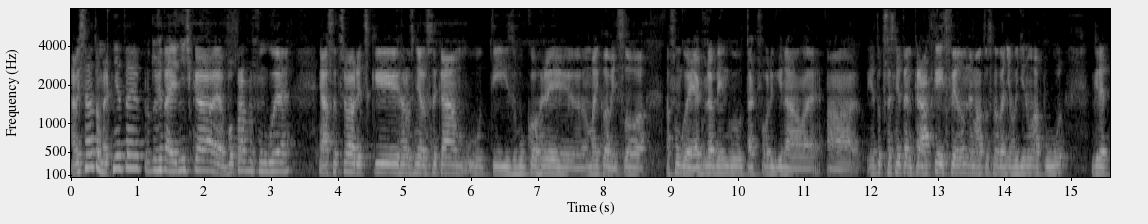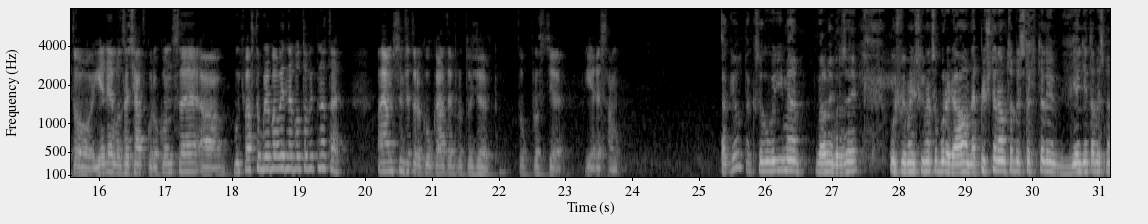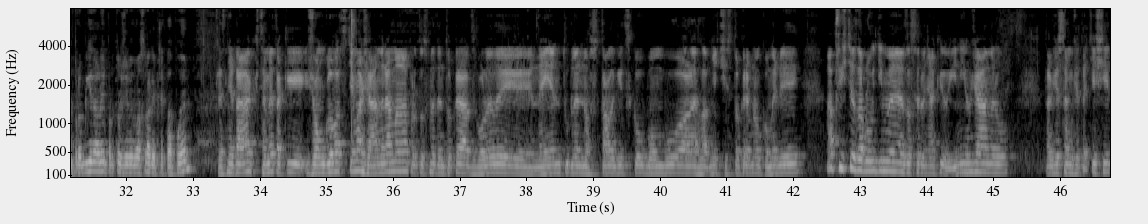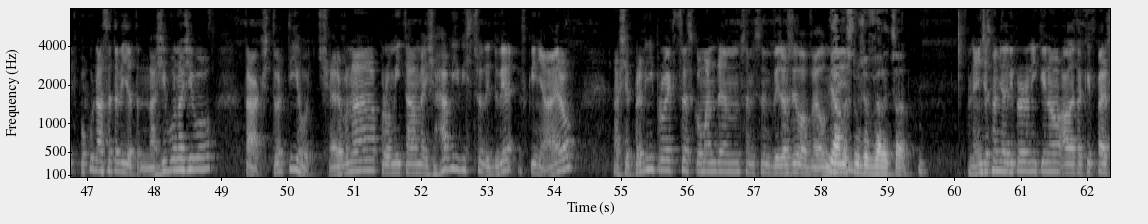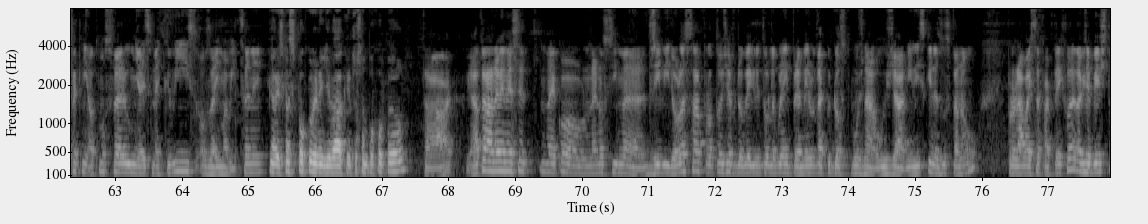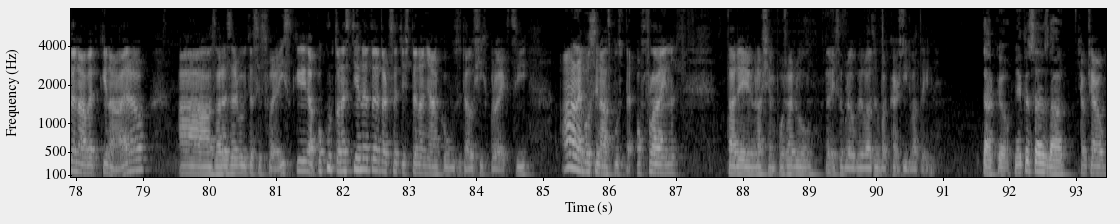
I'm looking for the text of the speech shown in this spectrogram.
A vy se na to mrkněte, protože ta jednička opravdu funguje já se třeba vždycky hrozně rozsekám u té zvukohry eh, Michaela Winslova a funguje jak v dubbingu, tak v originále a je to přesně ten krátký film, nemá to snad ani hodinu a půl, kde to jede od začátku do konce a buď vás to bude bavit, nebo to vypnete. A já myslím, že to dokoukáte, protože to prostě jede samo. Tak jo, tak se uvidíme velmi brzy. Už vymýšlíme, co bude dál. Nepište nám, co byste chtěli vědět, aby jsme probírali, protože my vás rádi překvapujeme. Přesně tak, chceme taky žonglovat s těma žánrama, proto jsme tentokrát zvolili nejen tuhle nostalgickou bombu, ale hlavně čistokrevnou komedii. A příště zabloudíme zase do nějakého jiného žánru, takže se můžete těšit. Pokud nás chcete vidět naživo naživo, tak 4. června promítáme Žhavý výstřely 2 v kině Aero naše první projekce s komandem se, myslím, vydařila velmi. Já myslím, že velice. Nejen, že jsme měli vyprodaný kino, ale taky perfektní atmosféru, měli jsme kvíz o zajímavé ceny. Měli jsme spokojený diváky, co jsem pochopil. Tak, já teda nevím, jestli jako nenosíme dříví do lesa, protože v době, kdy tohle bude mít premiéru, tak dost možná už žádný lísky nezůstanou. Prodávají se fakt rychle, takže běžte na webky na Aero a zarezervujte si svoje lístky a pokud to nestihnete, tak se těšte na nějakou z dalších projekcí a nebo si nás puste offline tady v našem pořadu, který se bude objevovat zhruba každý dva týdny. Tak jo, mějte se, zdár. Čau, čau.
